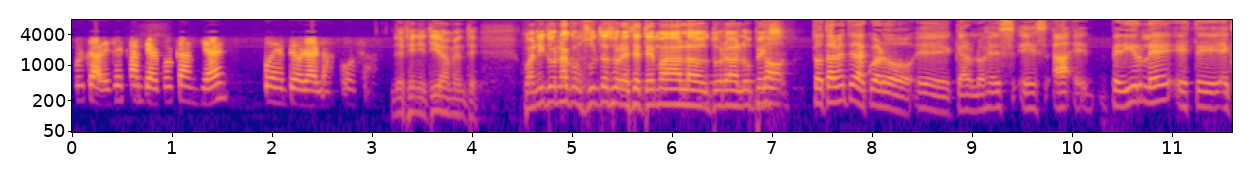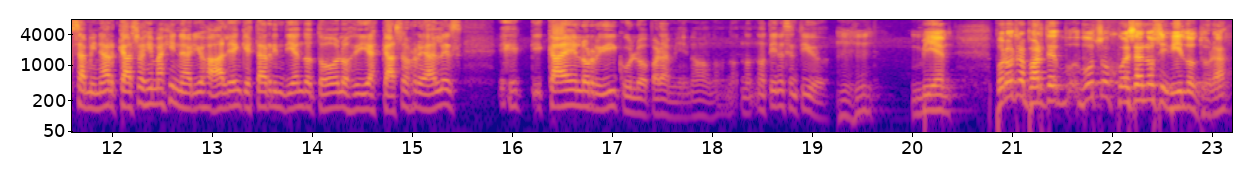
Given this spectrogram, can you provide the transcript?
porque a veces cambiar por cambiar puede empeorar las cosas. Definitivamente. Juanito, una consulta sobre este tema a la doctora López. Totalmente de acuerdo, eh, Carlos. Es, es ah, eh, pedirle este, examinar casos imaginarios a alguien que está rindiendo todos los días casos reales eh, cae en lo ridículo para mí. No, no, no, no tiene sentido. Bien. Por otra parte, vos sos jueza en lo civil, doctora.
